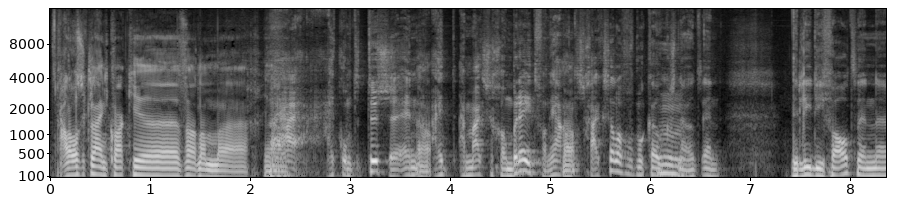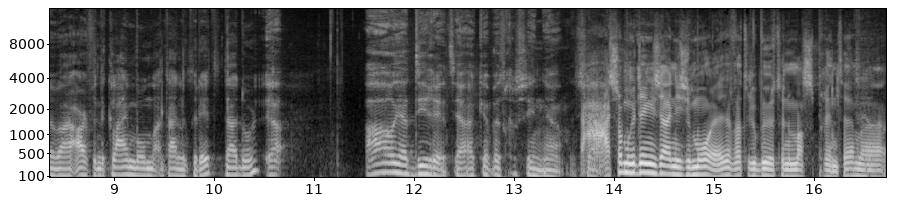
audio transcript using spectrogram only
Ja, dat was een klein kwakje van hem. Maar, ja. Nou ja, hij, hij komt ertussen en hij, hij maakt zich gewoon breed van... ja, anders ga ik zelf op mijn kokosnoot. En de Lee die valt en eh, waar Arvin de Klein won uiteindelijk de rit daardoor. Ja. Oh ja, die rit. Ja, ik heb het gezien, ja. Ja, sommige dingen zijn niet zo mooi, hè, wat er gebeurt in de massasprint. Hè, maar,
